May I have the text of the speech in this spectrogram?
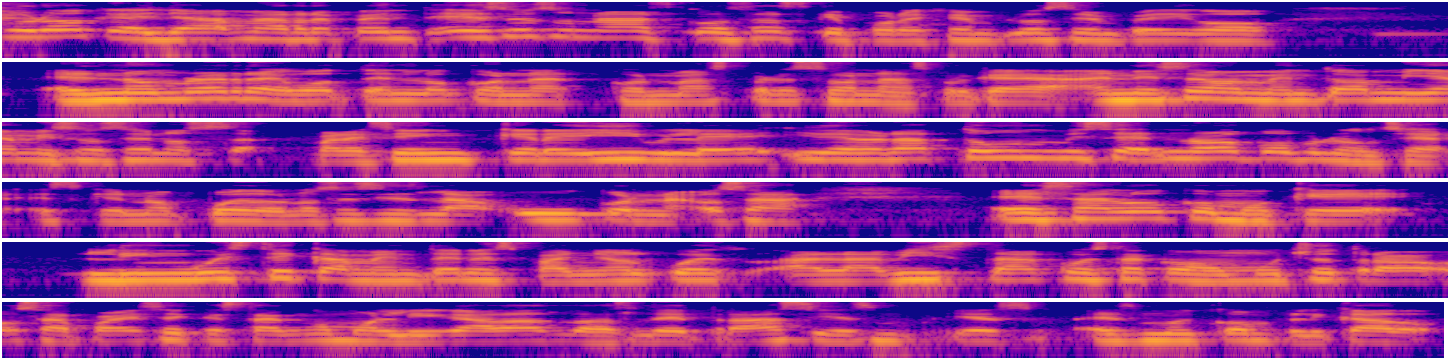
Juro que ya me arrepiento. Eso es una de las cosas que, por ejemplo, siempre digo, el nombre rebótenlo con, con más personas, porque en ese momento a mí y a mi socio nos parecía increíble y de verdad todo mundo me dice, no lo puedo pronunciar, es que no puedo, no sé si es la U con la, o sea, es algo como que lingüísticamente en español pues, a la vista cuesta como mucho trabajo, o sea, parece que están como ligadas las letras y es, es, es muy complicado.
